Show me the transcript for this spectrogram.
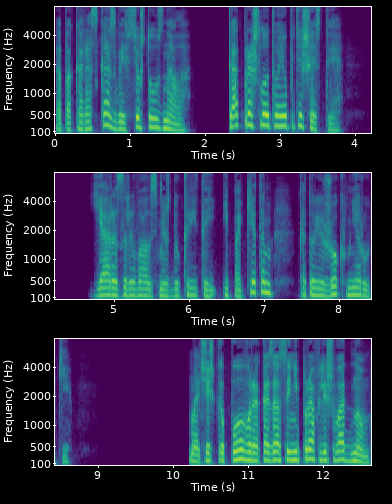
а пока рассказывай все, что узнала. Как прошло твое путешествие? Я разрывалась между Критой и пакетом, который жёг мне руки. Мальчишка-повар оказался неправ лишь в одном.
